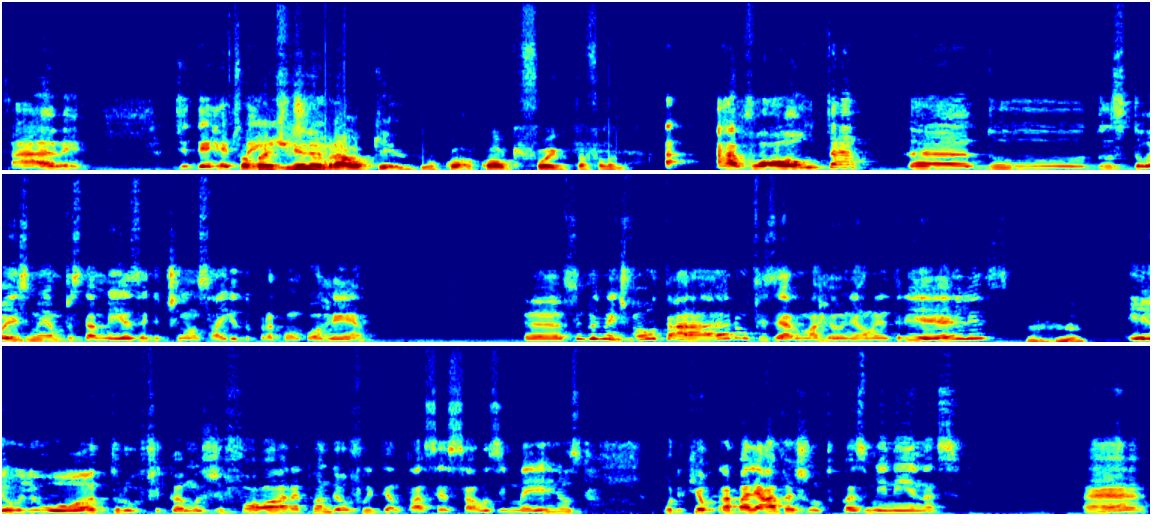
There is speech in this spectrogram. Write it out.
sabe? De de repente. Só para a gente relembrar o que, o, qual, qual que foi que está falando. A, a volta uh, do, dos dois membros da mesa que tinham saído para concorrer. Uh, simplesmente voltaram, fizeram uma reunião entre eles. Uhum. Eu e o outro ficamos de fora. Quando eu fui tentar acessar os e-mails, porque eu trabalhava junto com as meninas, né?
